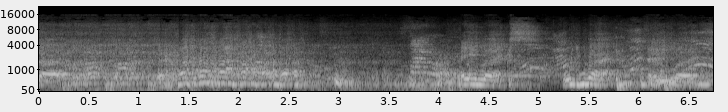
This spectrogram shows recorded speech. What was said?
at? Hey Lex, where you at? Hey Lex.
